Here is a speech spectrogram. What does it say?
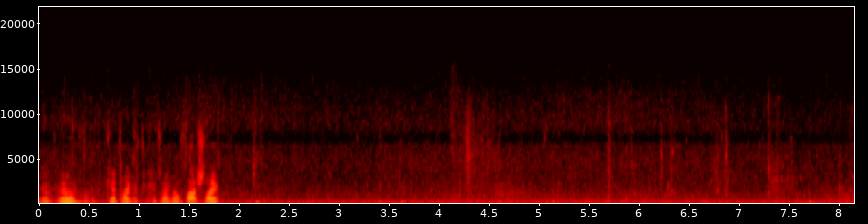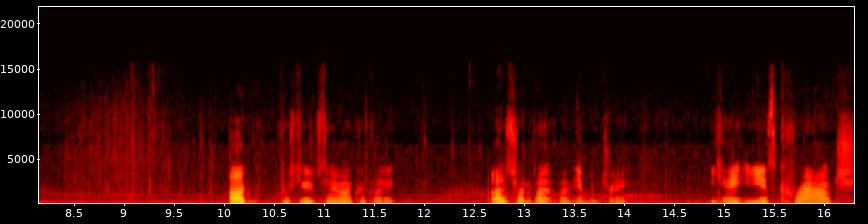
Go- oh, Can I, can I go flashlight? Oh, I can push you to turn around quickly. I was trying to find, find the inventory. Okay, E is crouch.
